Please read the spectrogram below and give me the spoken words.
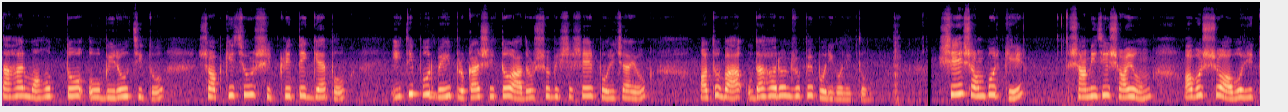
তাহার মহত্ব ও বিরচিত সব কিছুর স্বীকৃতি জ্ঞাপক, ইতিপূর্বেই প্রকাশিত আদর্শ বিশেষের পরিচায়ক অথবা উদাহরণরূপে পরিগণিত। সে সম্পর্কে স্বামীজি স্বয়ং অবশ্য অবহিত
